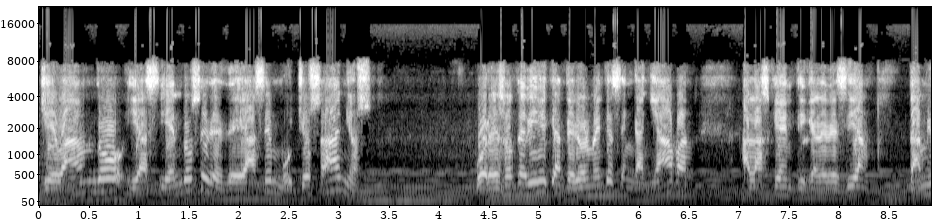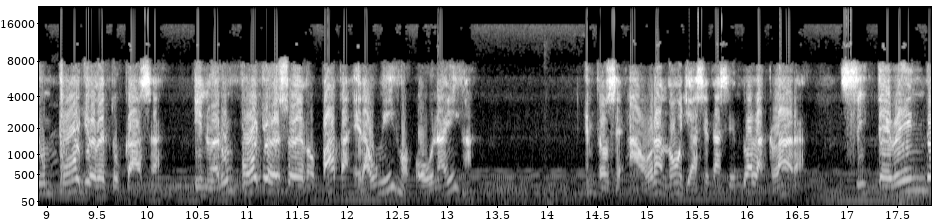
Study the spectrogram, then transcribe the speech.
llevando y haciéndose desde hace muchos años. Por eso te dije que anteriormente se engañaban a las gente y que le decían, dame un pollo de tu casa. Y no era un pollo eso de dos patas, era un hijo o una hija. Entonces, ahora no, ya se está haciendo a la clara. Si te vende,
